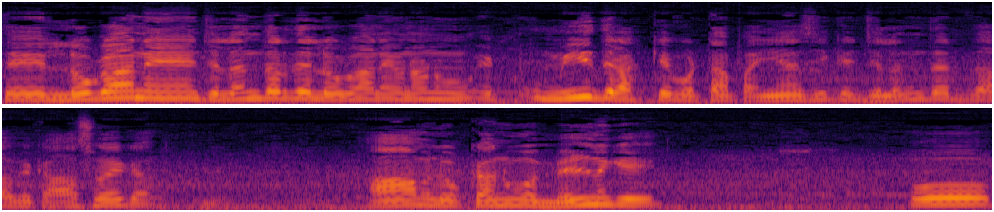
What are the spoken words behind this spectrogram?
ਤੇ ਲੋਕਾਂ ਨੇ, ਜਲੰਧਰ ਦੇ ਲੋਕਾਂ ਨੇ ਉਹਨਾਂ ਨੂੰ ਇੱਕ ਉਮੀਦ ਰੱਖ ਕੇ ਵੋਟਾਂ ਪਾਈਆਂ ਸੀ ਕਿ ਜਲੰਧਰ ਦਾ ਵਿਕਾਸ ਹੋਏਗਾ। ਆਮ ਲੋਕਾਂ ਨੂੰ ਉਹ ਮਿਲਣਗੇ। ਉਹ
